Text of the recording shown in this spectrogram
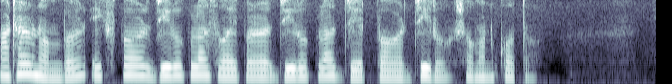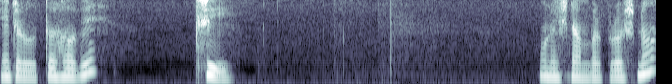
আঠারো নম্বর, X power zero plus Y power zero plus Z power zero সমান কত? এটার উত্তর হবে থ্রি উনিশ নম্বর প্রশ্ন।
